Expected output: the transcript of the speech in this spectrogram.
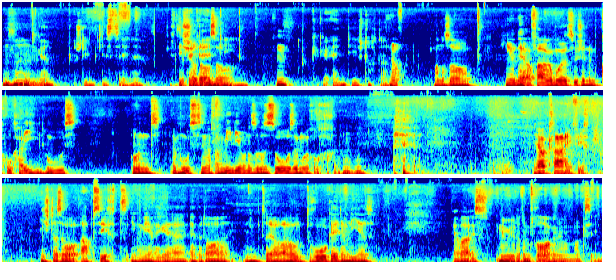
Mhm, ja. Stimmt, die Szene. Vielleicht ist Gegen er da so... Andy, Hm? ja. Gegen Andy ist doch da. Ja, wenn er so hin und her fahren muss zwischen einem Kokainhaus und einem Haus seiner Familie, wo er so Soße muss kochen Mhm. Ja, keine Ahnung, vielleicht ist das so Absicht, irgendwie wegen, eben da nimmt er ja auch Drogen in dem Lied. Wer weiß. Wir würden ihn fragen, wenn wir mal sehen.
